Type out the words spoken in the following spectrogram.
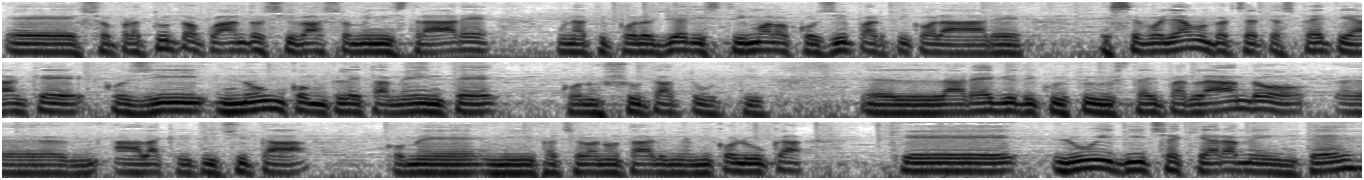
eh, soprattutto quando si va a somministrare una tipologia di stimolo così particolare e se vogliamo per certi aspetti anche così non completamente conosciuta a tutti, la review di cui tu stai parlando eh, ha la criticità, come mi faceva notare il mio amico Luca, che lui dice chiaramente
